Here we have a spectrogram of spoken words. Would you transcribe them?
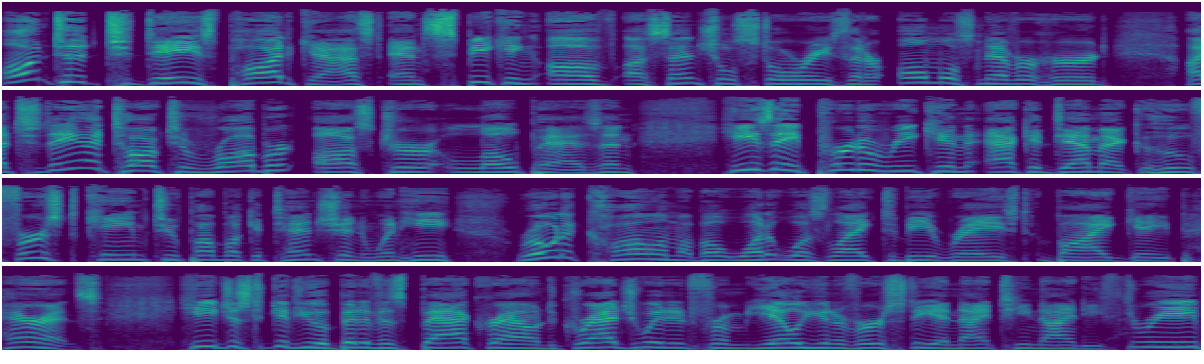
on to today's podcast, and speaking of essential stories that are almost never heard, uh, today I talked to Robert Oscar Lopez, and he's a Puerto Rican academic who first came to public attention when he wrote a column about what it was like to be raised by gay parents. He, just to give you a bit of his background, graduated from Yale University in 1993.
